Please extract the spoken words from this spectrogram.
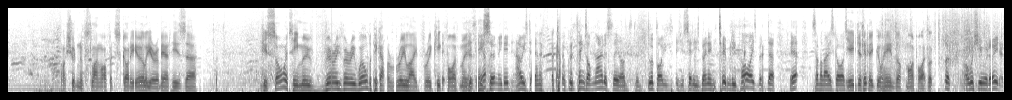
I shouldn't have slung off at Scotty earlier about his uh, his size. He moved very, very well to pick up a relayed free kick five metres He out. certainly did. Oh, he's done a, a couple of good things I've noticed there. It looked like, he's, as you said, he's been in too many pies, but uh, yeah, some of those guys. You just can- keep your hands off my pies. Look, Look, I wish you would eat it.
